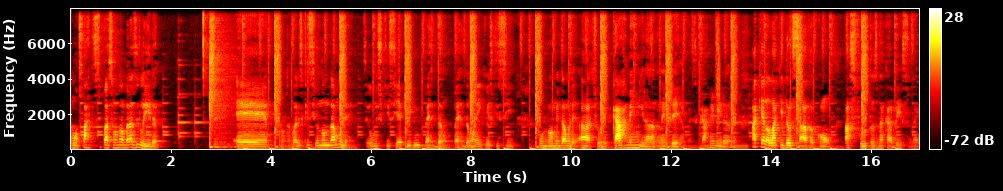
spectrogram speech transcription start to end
uma participação de uma brasileira. É, pronto, agora esqueci o nome da mulher. Se eu esqueci aqui, me perdão. Perdão aí que eu esqueci o nome da mulher. Ah, deixa eu ver. Carmen Miranda, lembrei, rapaz. Carmen Miranda. Aquela lá que dançava com as frutas na cabeça, né?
